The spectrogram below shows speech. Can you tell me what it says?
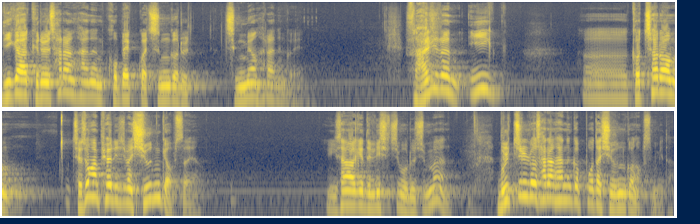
네가 그를 사랑하는 고백과 증거를 증명하라는 거예요. 사실은 이 어, 것처럼 죄송한 표현이지만 쉬운 게 없어요. 이상하게 들리실지 모르지만 물질로 사랑하는 것보다 쉬운 건 없습니다.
